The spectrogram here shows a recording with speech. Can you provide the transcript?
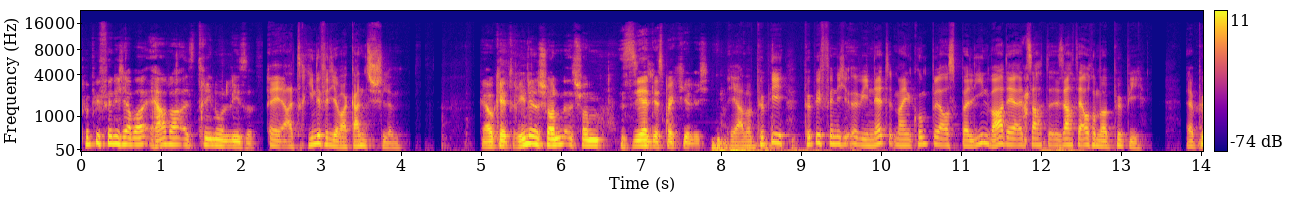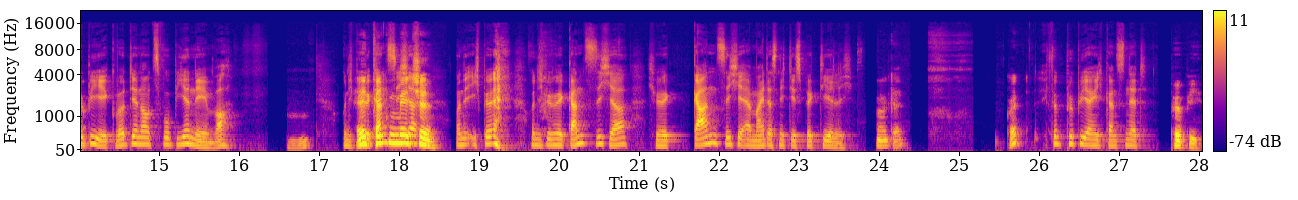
Püppi finde ich aber härter als Trine und Lise. Ey, ja, Trine finde ich aber ganz schlimm. Ja, okay, Trine ist schon, ist schon sehr despektierlich. Ja, aber Püppi, Püppi finde ich irgendwie nett. Mein Kumpel aus Berlin war, der sagte, sagte auch immer Püppi. Ja, Püppi, ich würde dir noch zwei Bier nehmen, wa? Mhm. Und ich bin Hey, mir ganz sicher, Mädchen. und ich bin, und ich bin mir ganz sicher, ich bin mir ganz sicher, er meint das nicht despektierlich. Okay. Gut. Ich finde Püppi eigentlich ganz nett. Püppi.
